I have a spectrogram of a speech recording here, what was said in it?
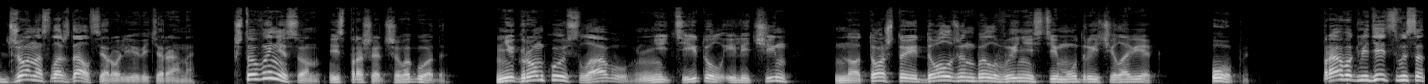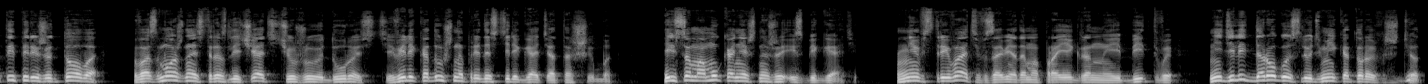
Джо наслаждался ролью ветерана. Что вынес он из прошедшего года? Не громкую славу, не титул или чин, но то, что и должен был вынести мудрый человек. Опыт. Право глядеть с высоты пережитого, возможность различать чужую дурость, великодушно предостерегать от ошибок. И самому, конечно же, избегать их. Не встревать в заведомо проигранные битвы, не делить дорогу с людьми, которых ждет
